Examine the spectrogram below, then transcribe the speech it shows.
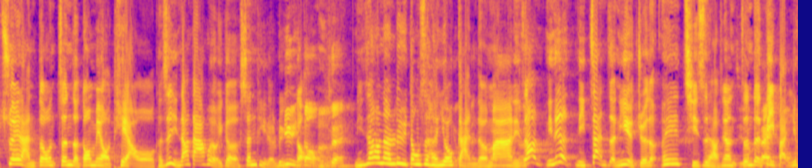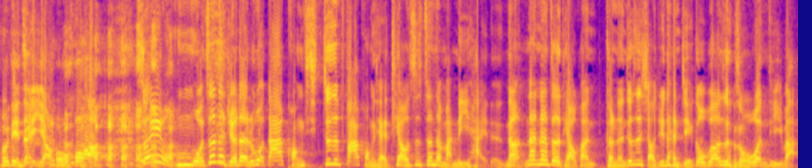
虽然都真的都没有跳哦，可是你知道大家会有一个身体的律动。律动，嗯对，你知道那律动是很有感的吗？你知道你那个你站着你也觉得，哎、其实好像真的地板有点在摇晃，所以、嗯、我真的觉得，如果大家狂起就是发狂起来跳，是真的蛮厉害的。那那那这个条款可能就是小巨蛋结构不知道是有什么问题吧，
